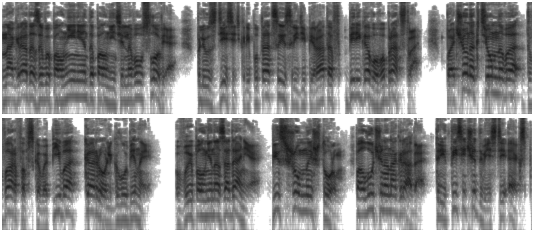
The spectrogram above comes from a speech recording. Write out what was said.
Награда за выполнение дополнительного условия. Плюс 10 к репутации среди пиратов Берегового Братства. Бочонок темного дварфовского пива «Король глубины». Выполнено задание. Бесшумный штурм. Получена награда 3200 эксп.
